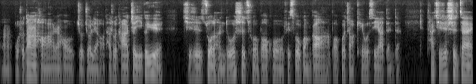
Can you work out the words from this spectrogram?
啊，我说当然好啊，然后就就聊，他说他这一个月。其实做了很多试错，包括 Facebook 广告啊，包括找 KOC 啊等等。他其实是在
